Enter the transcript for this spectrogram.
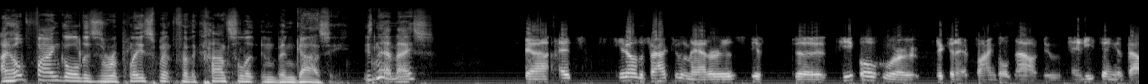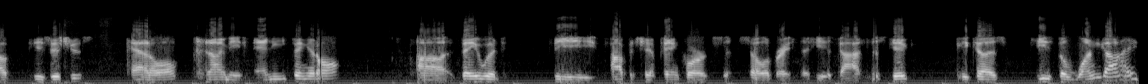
I hope Feingold is the replacement for the consulate in Benghazi. Isn't that nice? Yeah, it's you know the fact of the matter is if the people who are picking at Feingold now knew anything about these issues at all, and I mean anything at all, uh, they would be popping champagne corks and celebrating that he has gotten this gig because he's the one guy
